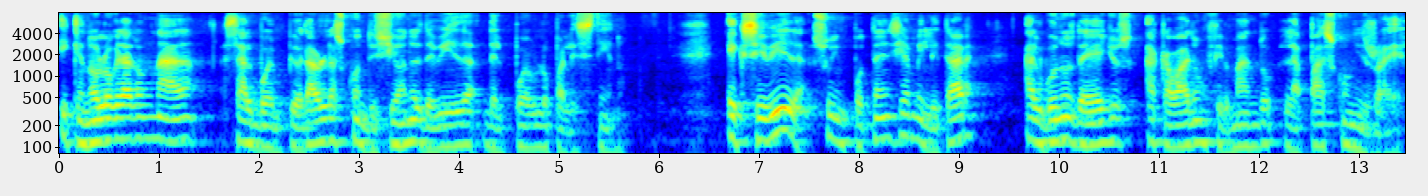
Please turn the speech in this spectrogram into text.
y que no lograron nada salvo empeorar las condiciones de vida del pueblo palestino. Exhibida su impotencia militar, algunos de ellos acabaron firmando la paz con Israel.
